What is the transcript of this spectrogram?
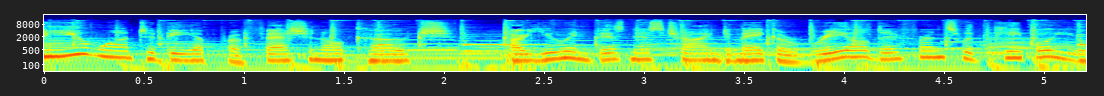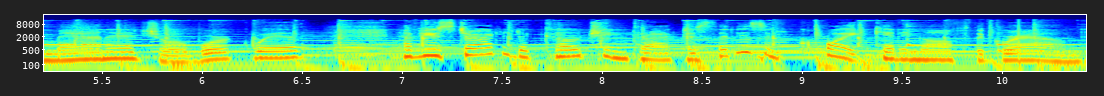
Do you want to be a professional coach? Are you in business trying to make a real difference with people you manage or work with? Have you started a coaching practice that isn't quite getting off the ground?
